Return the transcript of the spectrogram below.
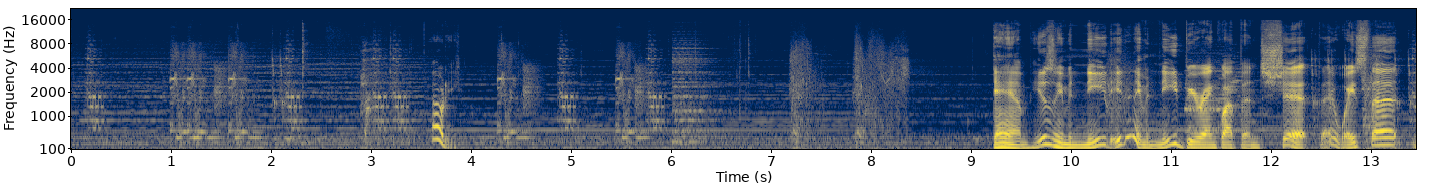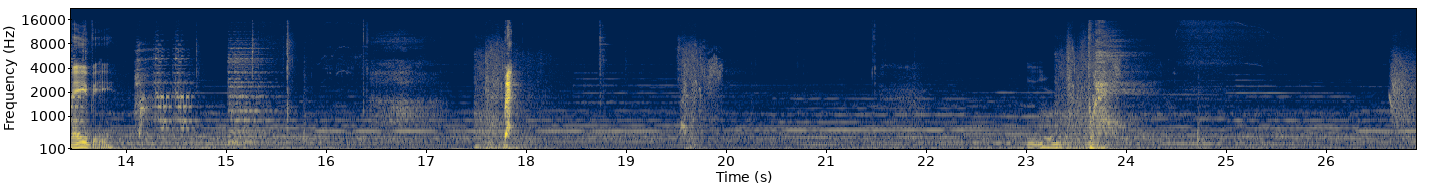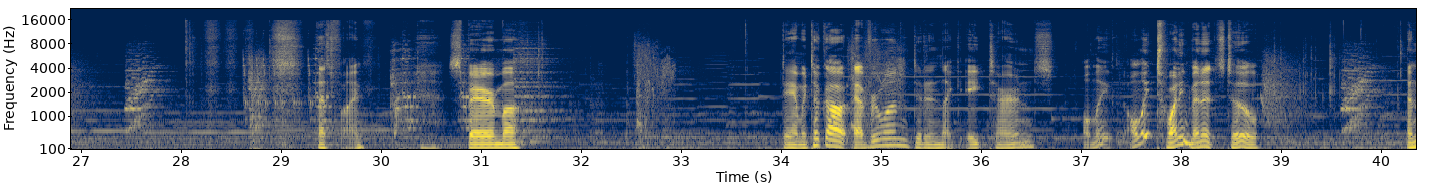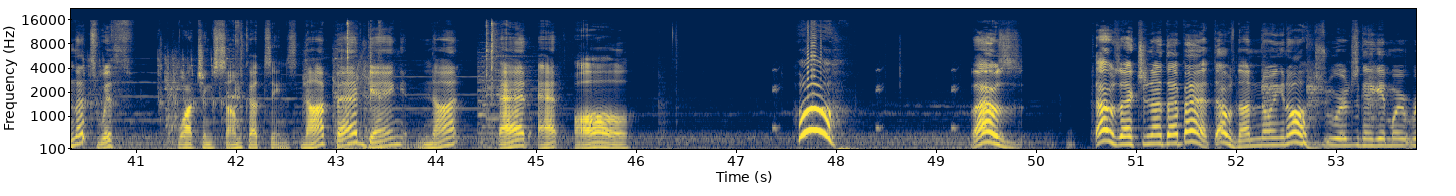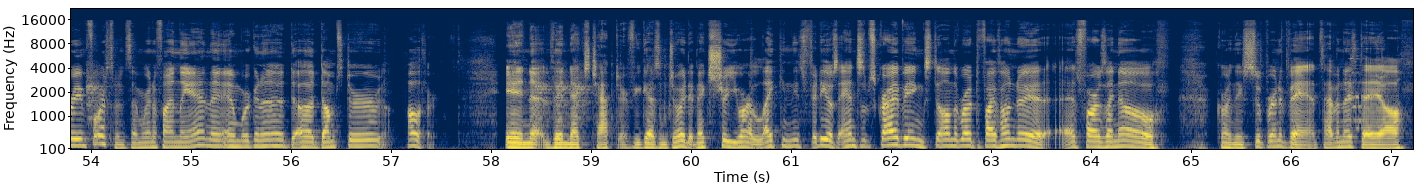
Damn, he doesn't even need, he didn't even need B rank weapons. Shit, did they waste that? Maybe. That's fine. Sperma. Damn, we took out everyone? Did in like eight turns? Only only 20 minutes too. And that's with watching some cutscenes. Not bad, gang. Not bad at all. Whew! That was that was actually not that bad. That was not annoying at all. We're just gonna get more reinforcements, and we're gonna find Leanne, and we're gonna uh, dumpster Oliver in the next chapter. If you guys enjoyed it, make sure you are liking these videos and subscribing. Still on the road to 500, as far as I know. Recording these super in advance. Have a nice day, y'all.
